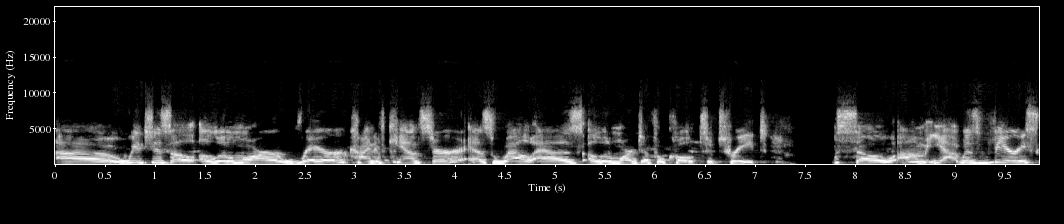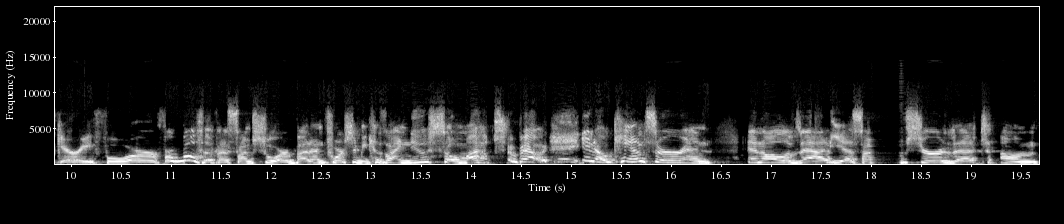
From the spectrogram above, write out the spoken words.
uh, which is a, a, little more rare kind of cancer, as well as a little more difficult to treat. So um, yeah, it was very scary for for both of us, I'm sure. But unfortunately, because I knew so much about you know cancer and and all of that, yes, I'm sure that um,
